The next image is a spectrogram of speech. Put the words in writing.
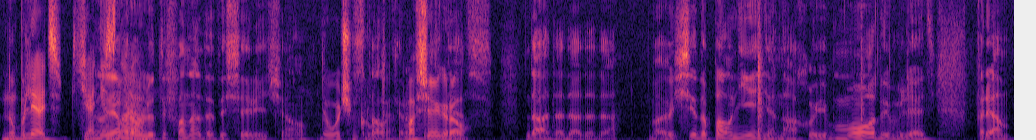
Ну, блядь, я Ну, не я знаю. прям лютый фанат этой серии, чел. Да очень круто. Сталкера, Во все играл. Да, да, да, да, да. Все дополнения, нахуй, моды, блядь. Прям.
